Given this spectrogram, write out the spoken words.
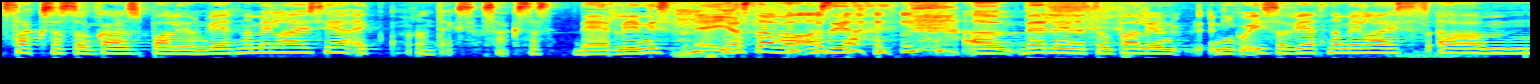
Saksassa on myös paljon vietnamilaisia, ei, anteeksi, Saksassa, Berliinissä, ei ole sama asia. ähm, Berliinissä on paljon niin kuin iso vietnamilais... Ähm,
